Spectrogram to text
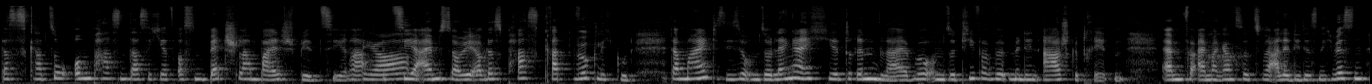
das ist gerade so unpassend, dass ich jetzt aus dem Bachelor ein Beispiel ziehe. Ja. ziehe. I'm sorry, aber das passt gerade wirklich gut. Da meinte sie so, umso länger ich hier drin bleibe, umso tiefer wird mir den Arsch getreten. Ähm, für einmal ganz kurz für alle, die das nicht wissen,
